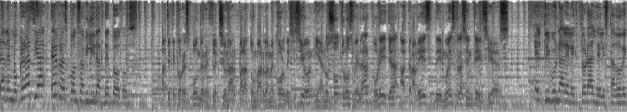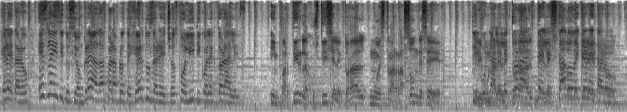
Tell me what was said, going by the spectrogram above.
La democracia es responsabilidad de todos. A ti te corresponde reflexionar para tomar la mejor decisión y a nosotros velar por ella a través de nuestras sentencias. El Tribunal Electoral del Estado de Querétaro es la institución creada para proteger tus derechos político-electorales. Impartir la justicia electoral, nuestra razón de ser. Tribunal, Electoral del Estado de Querétaro.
